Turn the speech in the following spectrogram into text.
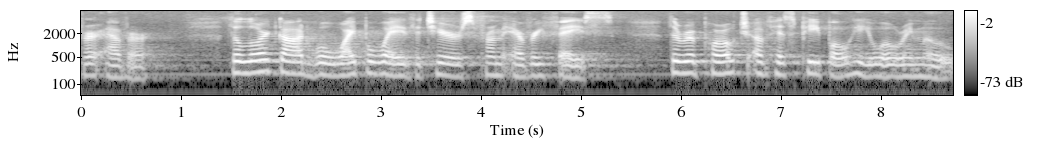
forever. The Lord God will wipe away the tears from every face. The reproach of his people he will remove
